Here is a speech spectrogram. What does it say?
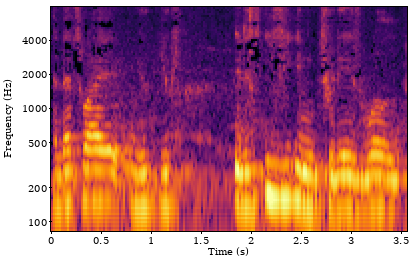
and that's why you you it is easy in today's world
